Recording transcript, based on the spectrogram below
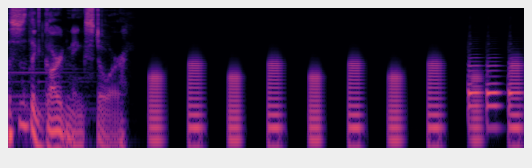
This is the gardening store uh, uh, uh, uh.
